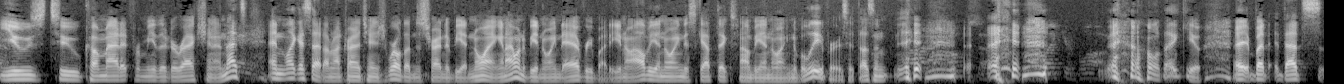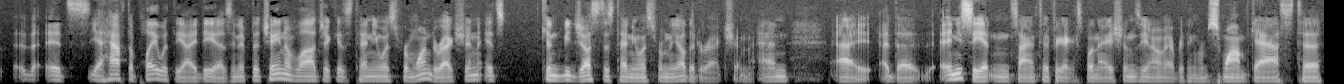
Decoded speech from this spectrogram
used to come at it from either direction. And that's and like I said, I'm not trying to change the world. I'm just trying to be annoying, and I want to be annoying to everybody. You know, I'll be annoying to skeptics, and I'll be annoying to believers. It doesn't. oh, thank you. Uh, But that's it's you have to play with the ideas, and if the chain of logic is tenuous from one direction, it's can be just as tenuous from the other direction, and. Uh, the and you see it in scientific explanations, you know, everything from swamp gas to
